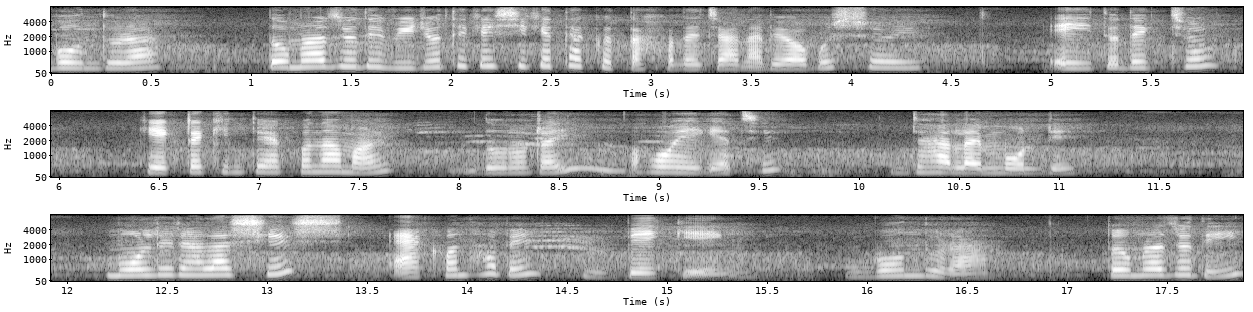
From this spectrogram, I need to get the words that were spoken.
বন্ধুরা, তোমরা যদি ভিডিও থেকে শিখে থাকো, তাহলে জানাবে অবশ্যই। এই তো দেখছ কেকটা কিন্তু এখন আমার দোনোটাই হয়ে গেছে। ঢালাই মোল্ডে। মোল্ডে ঢালা শেষ, এখন হবে বেকিং। বন্ধুরা, তোমরা যদি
